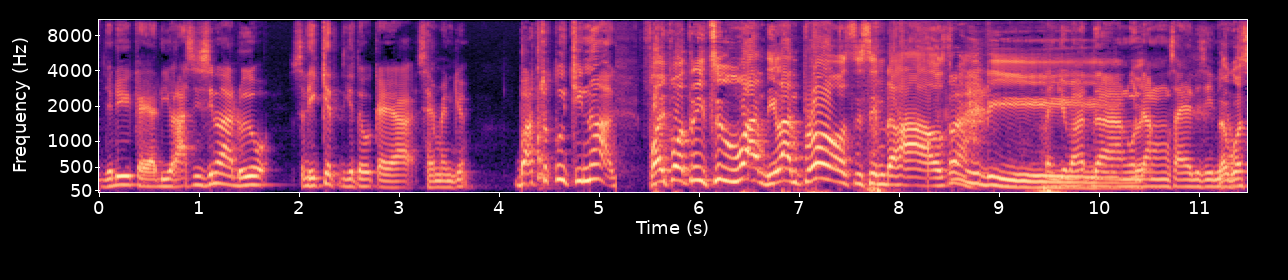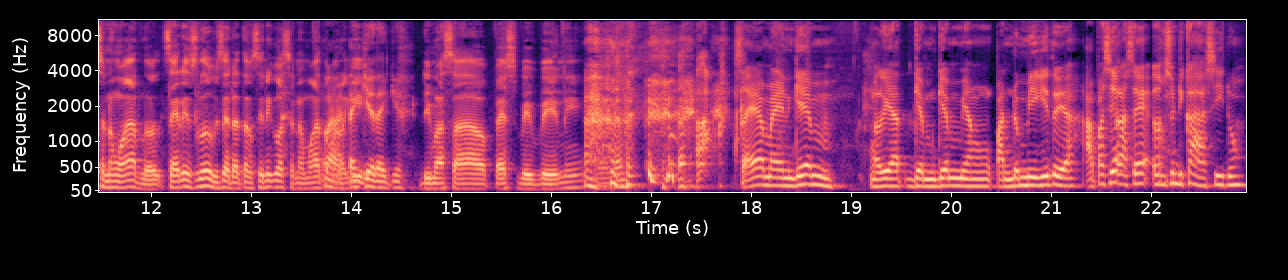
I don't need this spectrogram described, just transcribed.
Jadi kayak dirasisin lah dulu sedikit gitu kayak saya main game. Bacot lu Cina. 5, 4, 3, 2, 1 Dilan Pros is in the house Wah, Widih. Thank you banget dah ngundang saya di sini. Nah, gue seneng banget loh. Serius lu bisa datang sini gue seneng banget. Wah, apalagi thank you, thank you. Di masa PSBB ini. ya kan? Saya main game ngelihat game-game yang pandemi gitu ya. Apa sih rasanya langsung dikasih dong.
